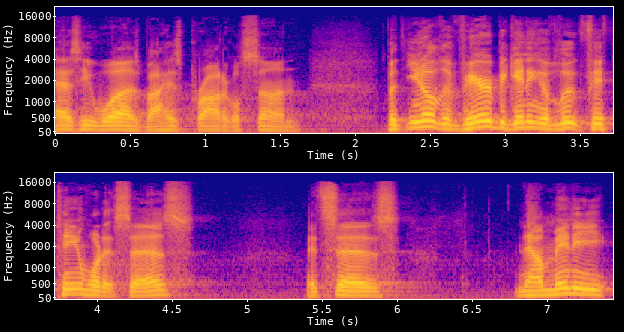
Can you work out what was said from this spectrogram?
as he was by his prodigal son. But you know, the very beginning of Luke 15, what it says? It says, Now many,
